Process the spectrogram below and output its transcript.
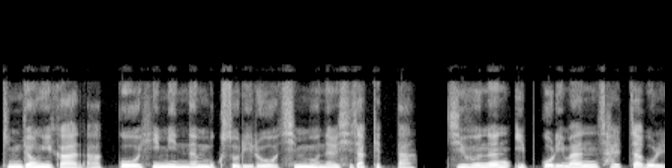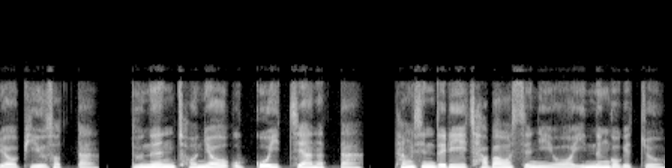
김경희가 낮고 힘 있는 목소리로 신문을 시작했다. 지훈은 입꼬리만 살짝 올려 비웃었다. 눈은 전혀 웃고 있지 않았다. 당신들이 잡아왔으니 워 있는 거겠죠.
